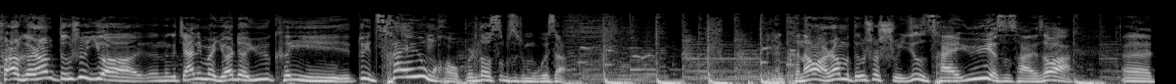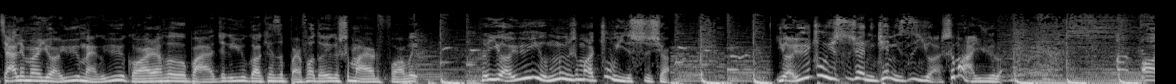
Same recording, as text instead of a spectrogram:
说二哥，人们都说养那个家里面养点鱼可以对财运好，不知道是不是这么回事儿？嗯，可能啊，人们都说水就是财，鱼也是财，是吧？呃，家里面养鱼，买个鱼缸，然后把这个鱼缸开始摆放到一个什么样的方位？说养鱼有没有什么注意事项？养鱼注意事项，你看你是养什么鱼了？啊，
